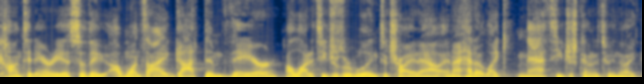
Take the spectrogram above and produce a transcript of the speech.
content areas. So they uh, once I got them there, a lot of teachers were willing to try it out, and I had a like math teachers coming to me. And they're like,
